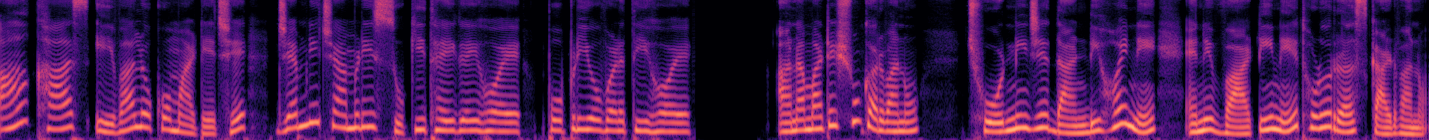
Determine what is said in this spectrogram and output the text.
આ ખાસ એવા લોકો માટે છે જેમની ચામડી સૂકી થઈ ગઈ હોય, પોપડીઓ વળતી હોય. આના માટે શું કરવાનું? છોડની જે દાંડી હોય ને, એને વાટીને થોડો રસ કાઢવાનો.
